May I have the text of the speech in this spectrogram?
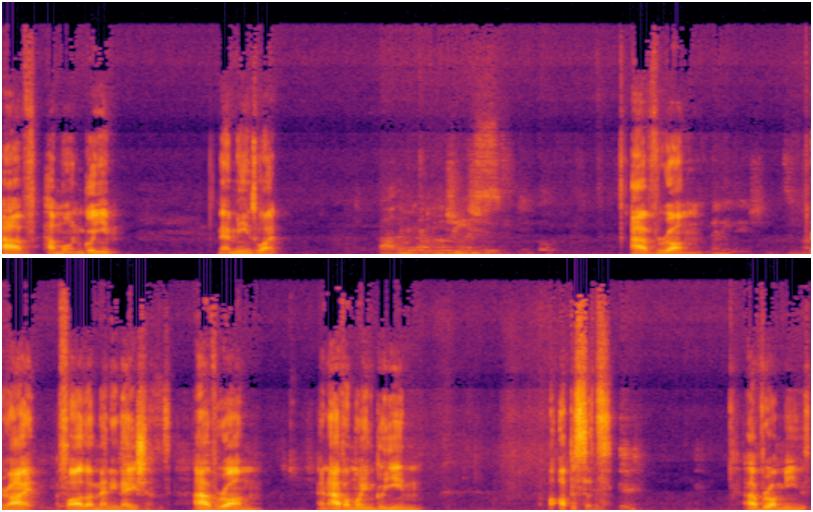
Av hamon goyim. That means what? Avram. Right, father of many nations. Avram and Avamon Goyim are opposites. Avram means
